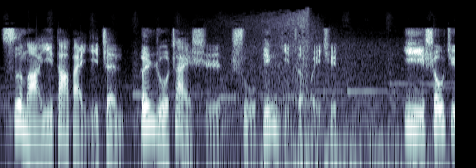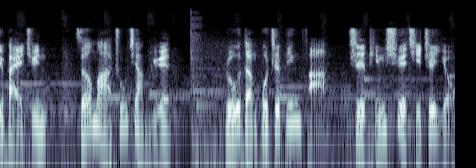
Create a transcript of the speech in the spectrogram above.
司马懿大败一阵，奔入寨时，蜀兵已自回去。亦收据败军。责骂诸将曰：“汝等不知兵法，只凭血气之勇，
